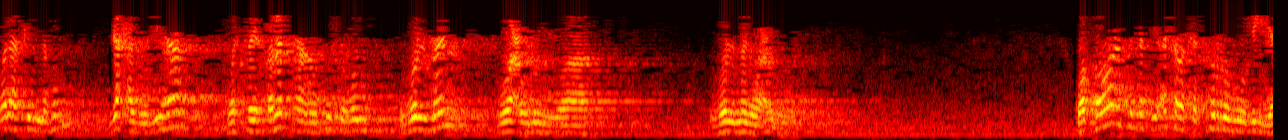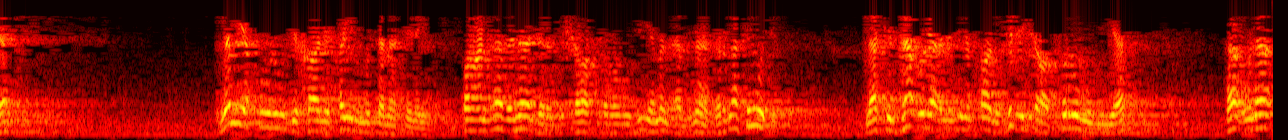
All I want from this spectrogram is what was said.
ولكنهم جحدوا بها واستيقنتها أنفسهم ظلما وعلوا. ظلما وعلوا. والطوائف التي أشركت في الربوبية لم يكونوا بخالقين متماثلين. طبعا هذا نادر الإشراك في الربوبية مذهب نادر لكن وجد. لكن هؤلاء الذين قالوا في الإشراك في الربوبية هؤلاء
